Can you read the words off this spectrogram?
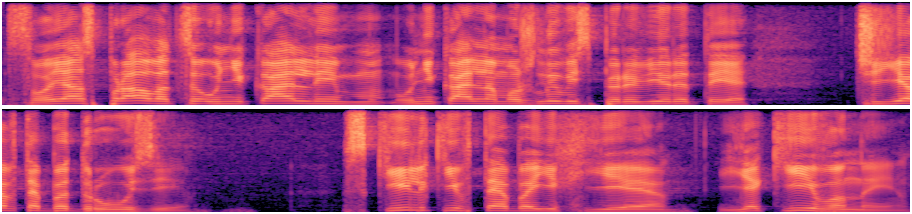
Своя справа це унікальний, унікальна можливість перевірити, чи є в тебе друзі, скільки в тебе їх є, які вони.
